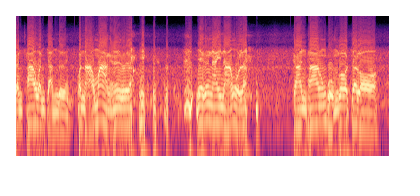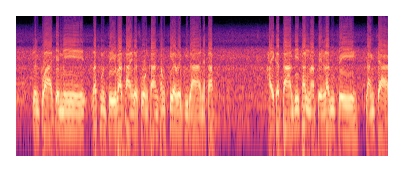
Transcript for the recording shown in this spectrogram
กันเช้าวันจันทร์เลย ก็หนาวมากนะเวลาเนี่ยข้างในหนาวหมดแล้ว การท้าของผมก็จะรอ จนกว่าจะมีรัฐมนตรีว่าการกระทรวงการท่องเที่ยวและกีฬานะครับ ใครก็ตามที่ท่านมาเป็นรัฐมนตรีหลังจาก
